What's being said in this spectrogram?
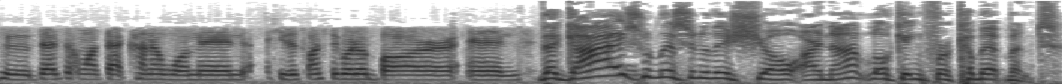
who doesn't want that kind of woman. He just wants to go to a bar and... The guys who listen to this show are not looking for commitment.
